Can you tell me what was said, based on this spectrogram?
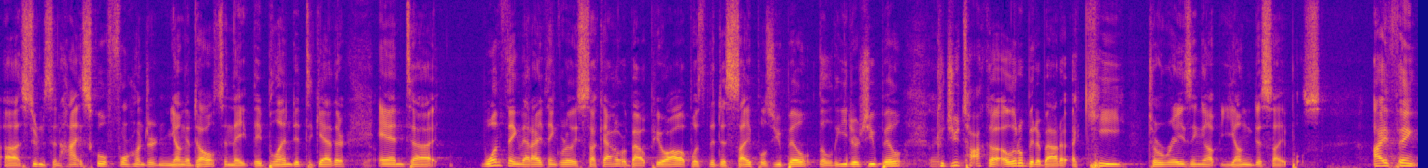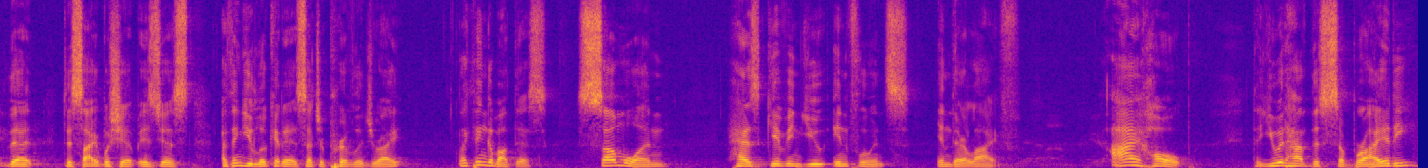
uh, students in high school, 400 in young adults, and they they blended together. And uh, one thing that I think really stuck out about Puyallup was the disciples you built, the leaders you built. Could you talk a, a little bit about a, a key to raising up young disciples? I think that discipleship is just, I think you look at it as such a privilege, right? Like, think about this someone has given you influence in their life. I hope that you would have the sobriety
